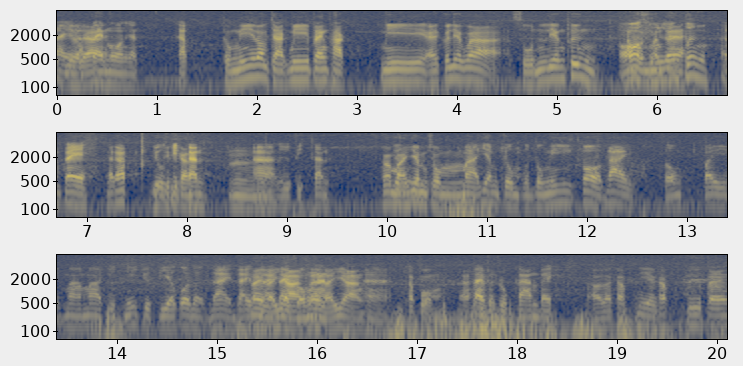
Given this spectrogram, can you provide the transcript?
ได้มาเที่ยวรับได้ได้นอนกันตรงนี้นอกจากมีแปลงผัก มีอะไรก็เรียกว่าศูนย์เลี้ยงผึ้งอ๋อตำบลศูมันนย์เลี้ยงแตพึ่งอันแต่นะครับออยู่ยู่ติติดดกักันนอืมอ่าอยู่ติดกัน ก็มาเยี่ยมชมมาเยี่ยมชมคนตรงนี้ก็ได้สองไปมามาจุดนี้จุดเดียวก็ได้ได้ได้หลายอย่างสองได้งานหลายอย่างอ่าครับผมอะได้ประสบการณ์ไปเอาละครับนี่ครับคือแปลง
